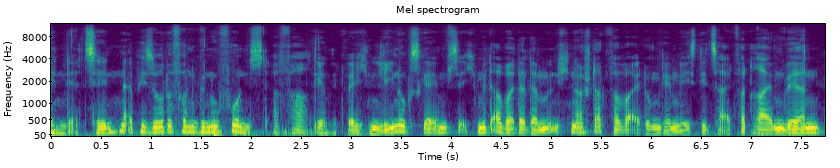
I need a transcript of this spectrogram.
In der zehnten Episode von GNU Funst erfahrt ihr, mit welchen Linux-Games sich Mitarbeiter der Münchner Stadtverwaltung demnächst die Zeit vertreiben werden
